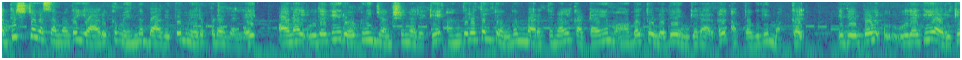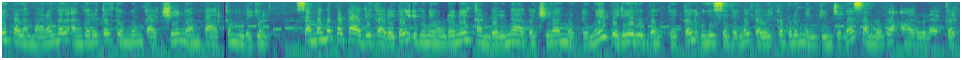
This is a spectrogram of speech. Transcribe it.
அதிர்ஷ்டவசமாக யாருக்கும் எந்த பாதிப்பும் ஏற்படவில்லை. ஆனால் உதகை ரோகிணி ஜங்ஷன் அருகே அந்தரத்தில் தொங்கும் மரத்தினால் கட்டாயம் ஆபத்துள்ளது என்கிறார்கள் அப்பகுதி மக்கள். இதேபோல் உதகை அருகே பல மரங்கள் அந்தரத்தில் தொங்கும் காட்சியை நாம் பார்க்க முடியும். சம்பந்தப்பட்ட அதிகாரிகள் இதனை உடனே கண்டறிந்து அகற்றினால் மட்டுமே பெரிய விபத்துக்கள் உயிர் சேதங்கள் தவிர்க்கப்படும் என்கின்றன சமூக ஆர்வலர்கள்.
